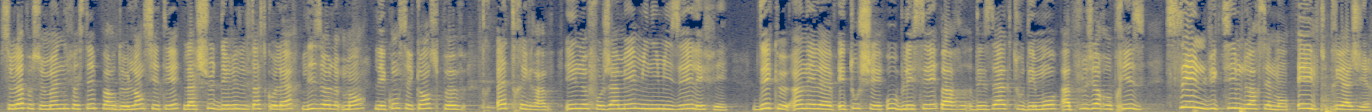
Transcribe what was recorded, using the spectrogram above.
Cela peut se manifester par de l'anxiété, la chute des résultats scolaires, l'isolement. Les conséquences peuvent être très graves. Il ne faut jamais minimiser les faits. Dès qu'un élève est touché ou blessé par des actes ou des mots à plusieurs reprises, c'est une victime de harcèlement et il réagir.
